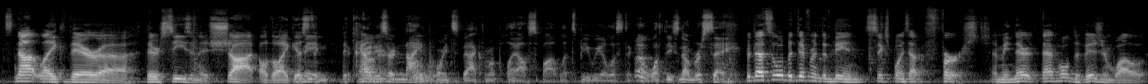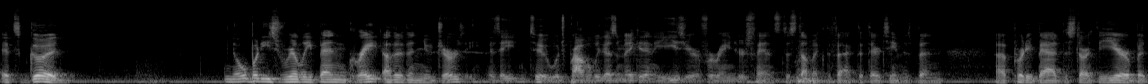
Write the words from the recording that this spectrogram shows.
it's not like their uh, their season is shot. Although I I guess mean, the, the, the, Coyotes counter- are nine points back from a playoff spot. Let's be realistic about what these numbers say. But that's a little bit different than being six points out of first. I mean, that whole division, while it's good, nobody's really been great other than New Jersey is eight and two, which probably doesn't make it any easier for Rangers fans to stomach the fact that their team has been uh, pretty bad to start the year. But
